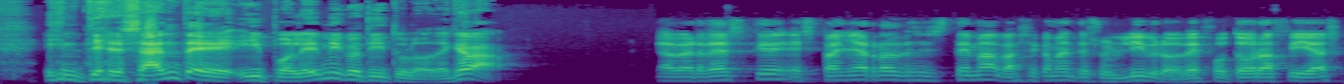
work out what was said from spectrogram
interesante y polémico título. ¿De qué va? La verdad es que España Error de Sistema básicamente es un libro de fotografías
